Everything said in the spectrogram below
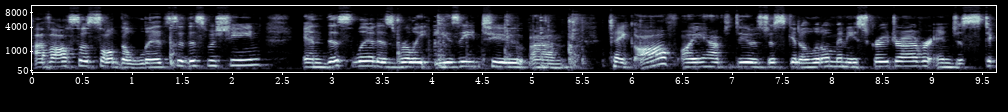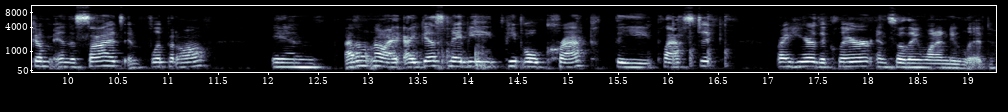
I've also sold the lids to this machine, and this lid is really easy to um, take off. All you have to do is just get a little mini screwdriver and just stick them in the sides and flip it off. And I don't know, I, I guess maybe people crack the plastic right here, the clear, and so they want a new lid.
